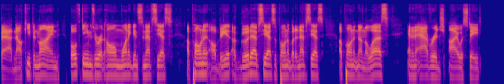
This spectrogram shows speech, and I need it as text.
bad. Now, keep in mind, both games were at home, one against an FCS opponent, albeit a good FCS opponent, but an FCS opponent nonetheless, and an average Iowa State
